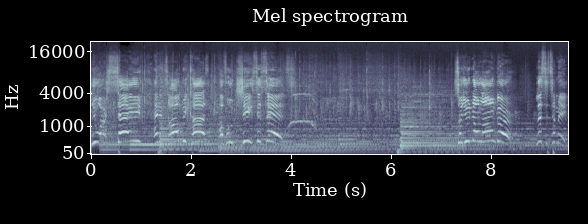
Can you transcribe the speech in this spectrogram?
you are saved, and it's all because of who Jesus is. So you no longer Listen to me.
